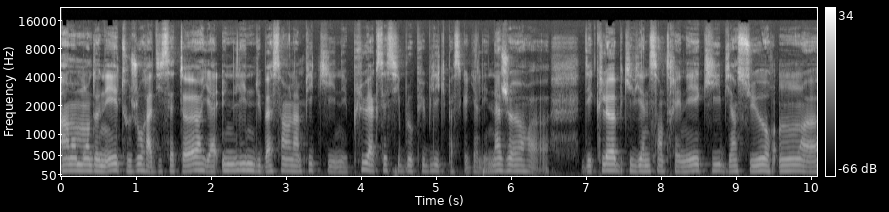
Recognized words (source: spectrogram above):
à un moment donné, toujours à 17h, il y a une ligne du bassin olympique qui n'est plus accessible au public parce qu'il y a les nageurs euh, des clubs qui viennent s'entraîner, qui bien sûr ont euh,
